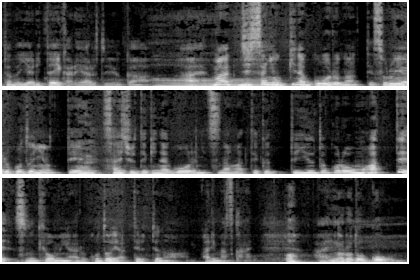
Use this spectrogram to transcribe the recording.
ただやりたいからやるというか、はい。まあ実際に大きなゴールがあって、それをやることによってはい、最終的なゴールにつながっていくっていうところもあって、その興味があることをやってるっていうのはありますかね。あ、はい。なるほど、こう、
